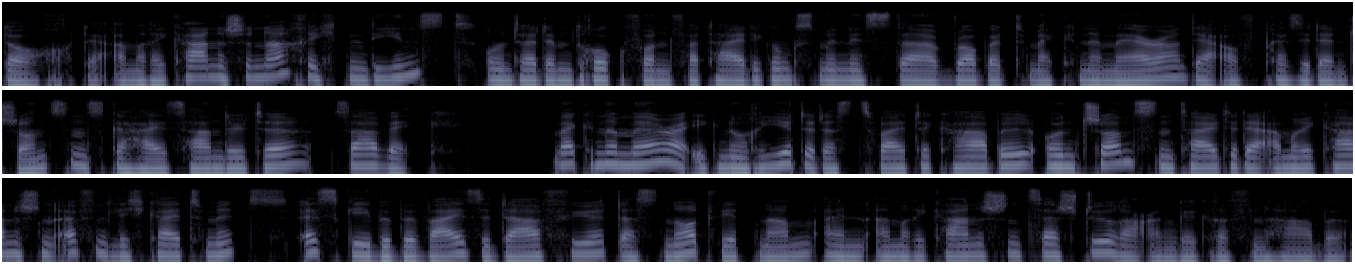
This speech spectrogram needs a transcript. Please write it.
Doch der amerikanische Nachrichtendienst, unter dem Druck von Verteidigungsminister Robert McNamara, der auf Präsident Johnsons Geheiß handelte, sah weg. McNamara ignorierte das zweite Kabel und Johnson teilte der amerikanischen Öffentlichkeit mit, es gebe Beweise dafür, dass Nordvietnam einen amerikanischen Zerstörer angegriffen habe.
